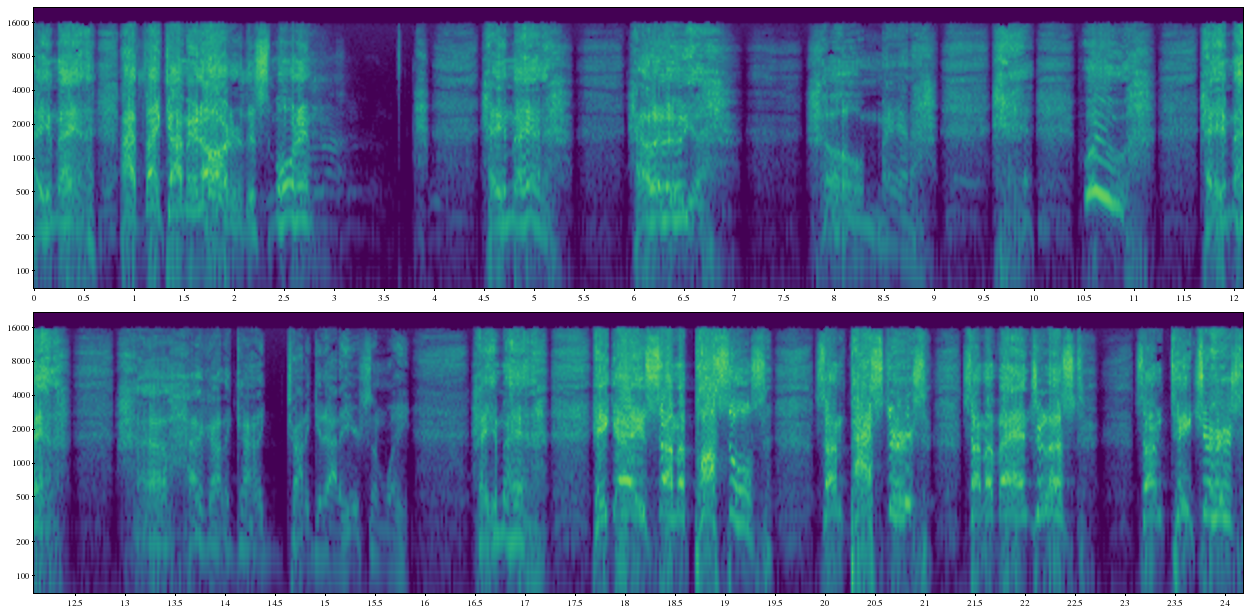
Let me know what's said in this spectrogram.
Amen. I think I'm in order this morning. Amen. Hallelujah. Oh, man. Woo. Amen. Uh, I got to kind of try to get out of here some way. Amen. He gave some apostles, some pastors, some evangelists, some teachers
